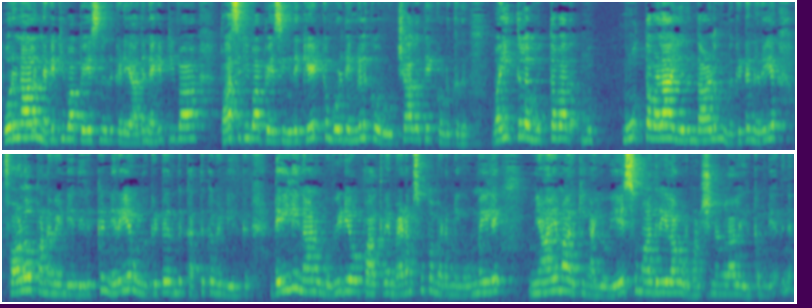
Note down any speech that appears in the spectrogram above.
ஒரு நாளும் நெகட்டிவாக பேசுனது கிடையாது. நெகட்டிவாக பாசிட்டிவாக பேசுங்க. இதை கேட்கும்பொழுது எங்களுக்கு ஒரு உற்சாகத்தை கொடுக்குது. வயிற்றில் முத்தவ முத் மூத்தவளாக இருந்தாலும் உங்ககிட்ட நிறைய ஃபாலோ பண்ண வேண்டியது இருக்குது நிறைய உங்ககிட்ட இருந்து கற்றுக்க வேண்டியிருக்கு. டெய்லி நான் உங்கள் வீடியோவை பார்க்குறேன் மேடம் சூப்பர் மேடம் நீங்கள் உண்மையிலே நியாயமாக இருக்கீங்க. ஐயோ ஏசு மாதிரியெல்லாம் ஒரு மனுஷனங்களால் இருக்க முடியாதுங்க.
